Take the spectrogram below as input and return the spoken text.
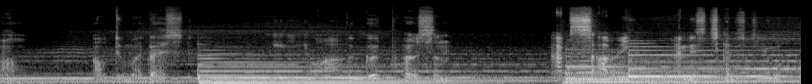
Oh, I'll do my best. You are a good person. I'm sorry I misjudged you.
